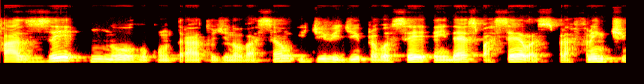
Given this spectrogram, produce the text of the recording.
fazer um novo contrato de inovação e dividir para você em dez parcelas para frente,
